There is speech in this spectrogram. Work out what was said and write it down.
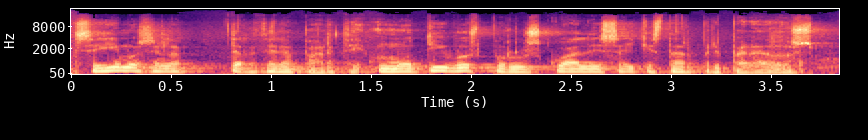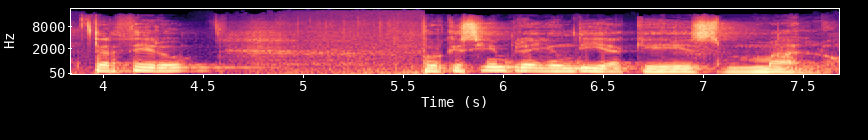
Seguimos en la tercera parte, motivos por los cuales hay que estar preparados. Tercero, porque siempre hay un día que es malo.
